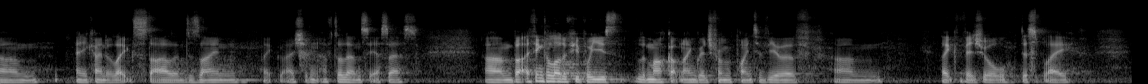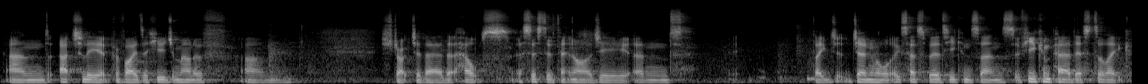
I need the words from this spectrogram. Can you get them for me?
um, any kind of like style and design, like I shouldn't have to learn CSS. Um, but I think a lot of people use the markup language from a point of view of um, like visual display. And actually it provides a huge amount of um, structure there that helps assistive technology and like general accessibility concerns. If you compare this to like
